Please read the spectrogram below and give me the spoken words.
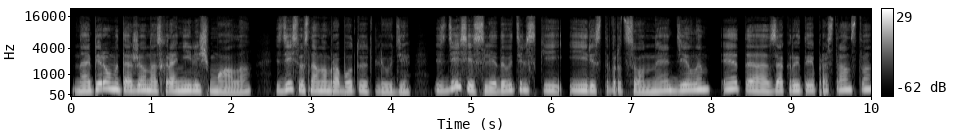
на первом этаже у нас хранилищ мало. Здесь в основном работают люди. Здесь исследовательские и реставрационные отделы. Это закрытые пространства.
